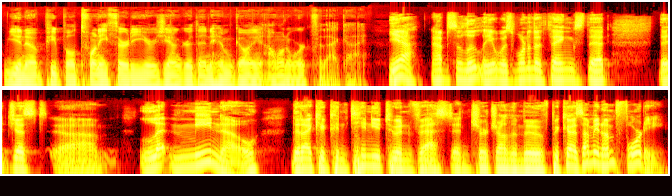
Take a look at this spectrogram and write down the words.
you know, people 20, 30 years younger than him going, I want to work for that guy. Yeah, absolutely. It was one of the things that that just um, let me know that I could continue to invest in Church on the Move because I mean I'm 40,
